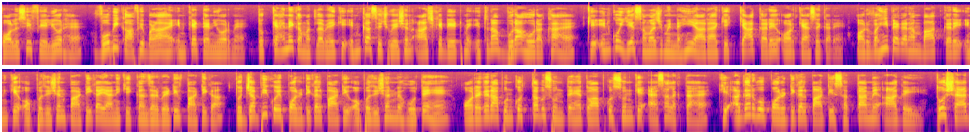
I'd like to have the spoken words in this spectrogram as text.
पॉलिसी फेल्योर है वो भी काफ़ी बड़ा है इनके टेन्योर में। तो कहने का मतलब है कि इनका सिचुएशन आज के डेट में इतना बुरा हो रखा है कि इनको ये समझ में नहीं आ रहा है कि क्या करें और कैसे करें। और वहीं पे अगर हम बात करें इनके ऑपोजिशन पार्टी का, यानी कि कंजर्वेटिव पार्टी का तो जब भी कोई पॉलिटिकल पार्टी ओपोजिशन में होते हैं और अगर आप उनको तब सुनते हैं तो आपको सुन के ऐसा लगता है कि अगर वो पॉलिटिकल पार्टी सत्ता में आ गई तो शायद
